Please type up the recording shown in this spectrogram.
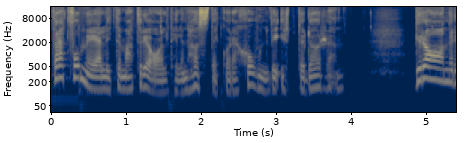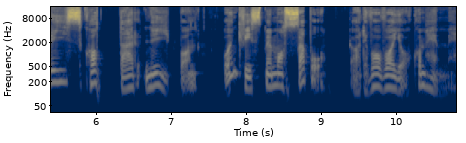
för att få med lite material till en höstdekoration vid ytterdörren. Granris, kottar, nypon och en kvist med mossa på. Ja, det var vad jag kom hem med.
